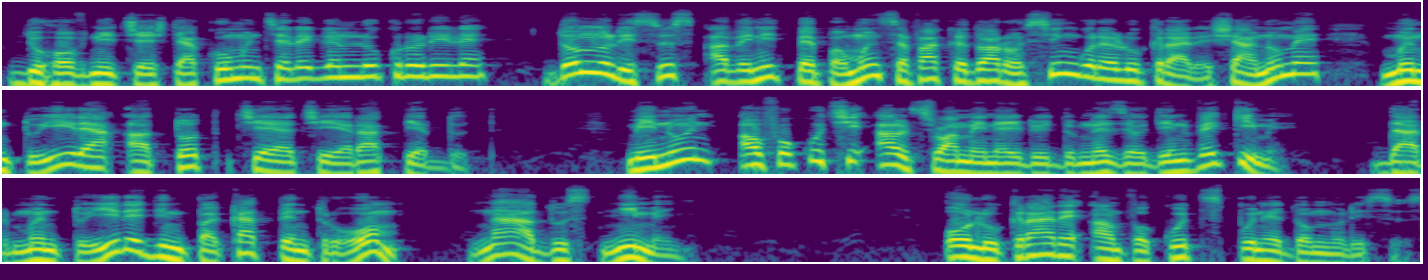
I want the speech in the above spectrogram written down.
Duhovnicești acum înțelegând lucrurile, Domnul Isus a venit pe pământ să facă doar o singură lucrare și anume mântuirea a tot ceea ce era pierdut. Minuni au făcut și alți oameni ai lui Dumnezeu din vechime, dar mântuire din păcat pentru om n-a adus nimeni. O lucrare am făcut, spune Domnul Isus.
